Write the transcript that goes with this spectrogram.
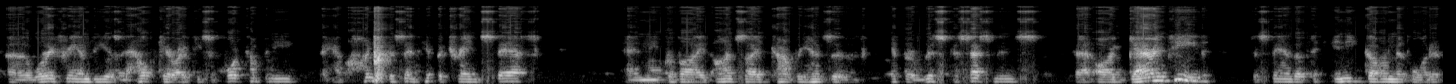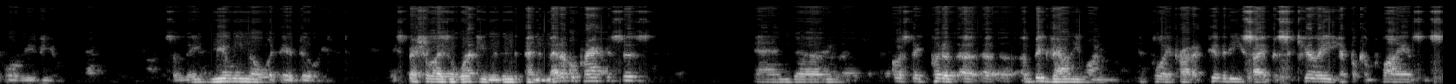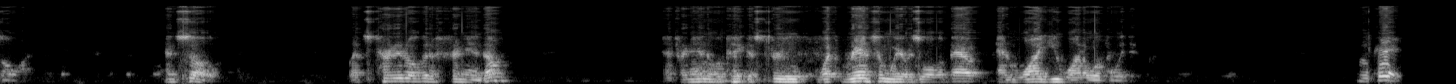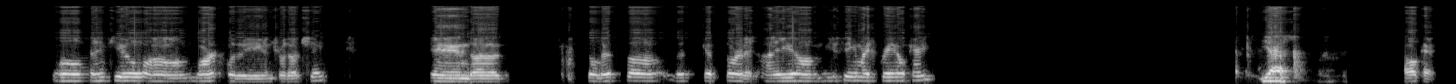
Uh, WorryFreeMD is a healthcare IT support company they have 100% HIPAA trained staff and they provide on-site comprehensive HIPAA risk assessments that are guaranteed to stand up to any government audit or review. So they really know what they're doing. They specialize in working with independent medical practices and um, of course they put a, a, a big value on employee productivity, cybersecurity, HIPAA compliance, and so on. And so let's turn it over to Fernando. And Fernando will take us through what ransomware is all about and why you want to avoid it. Okay. Well, thank you, uh, Mark, for the introduction. And uh, so let's uh, let's get started. I um, you seeing my screen okay? Yes. Okay.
